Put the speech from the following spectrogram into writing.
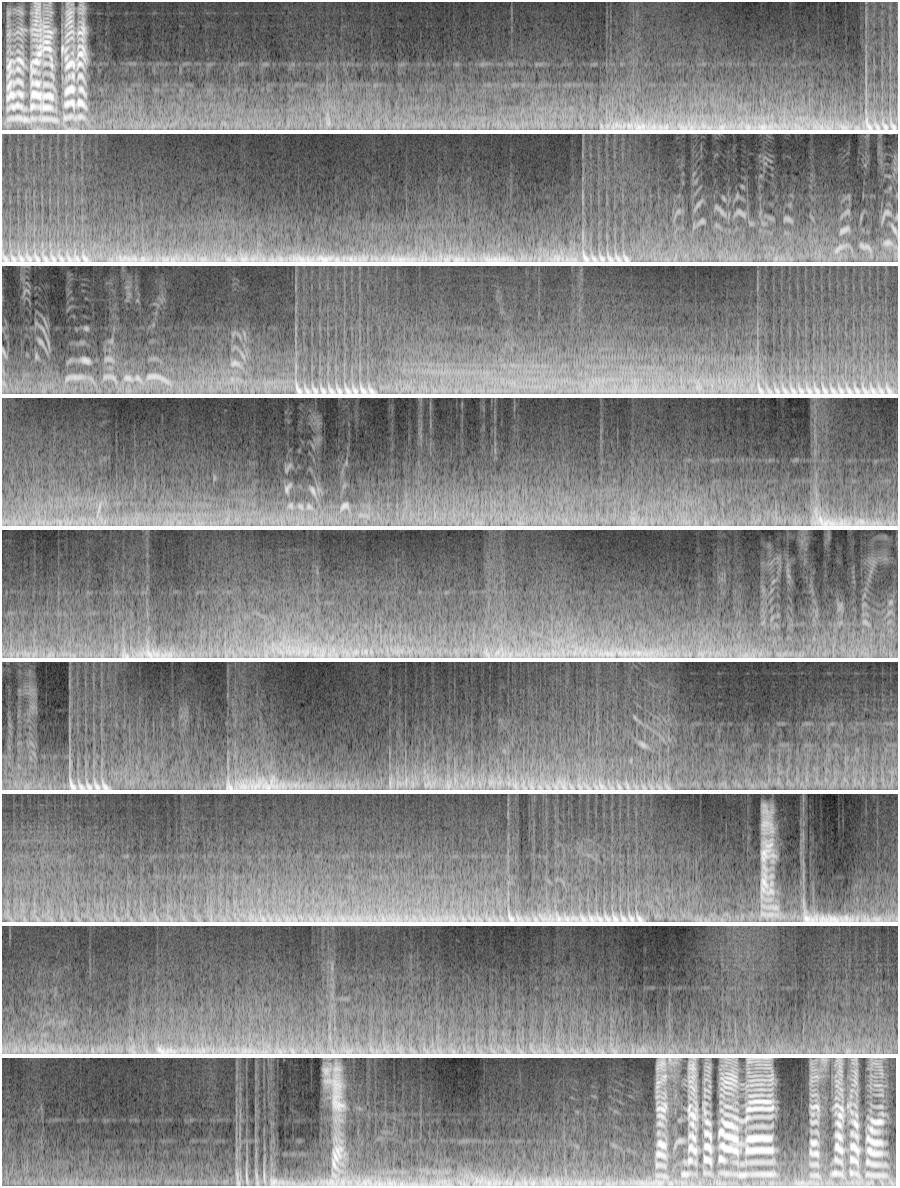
Coming, buddy. I'm coming. We're down to our last reinforcements. Marking we threat. cannot give up. Zero 40 degrees. Huh. Over there, quickly. American troops occupying most of Got him. Shit. Got snuck up on, man. Got snuck up on.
